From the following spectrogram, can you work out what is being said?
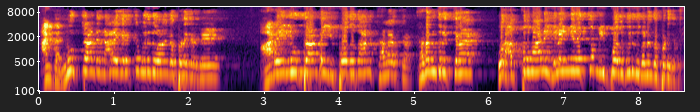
அந்த நூற்றாண்டு நாயகருக்கு விருது வழங்கப்படுகிறது. அரை நூற்றாண்டை இப்போதுதான் கல- கடந்திருக்கிற ஒரு அற்புதமான இளைஞருக்கும் இப்போது விருது வழங்கப்படுகிறது.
